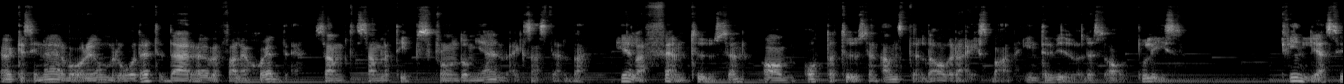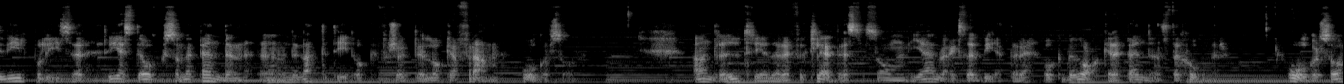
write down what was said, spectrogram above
öka sin närvaro i området där överfallen skedde samt samla tips från de järnvägsanställda. Hela 5000 av 8000 anställda av Reichsbahn intervjuades av polis. Kvinnliga civilpoliser reste också med pendeln eh, under nattetid och försökte locka fram Ågosov. Andra utredare förkläddes som järnvägsarbetare och bevakade pendelns stationer. Ågårdsov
